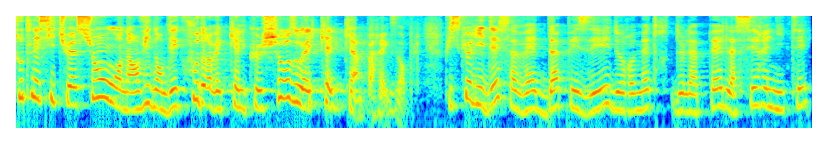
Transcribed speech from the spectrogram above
Toutes les situations où on a envie d'en découdre avec quelque chose ou avec quelqu'un, par exemple. Puisque l'idée, ça va être d'apaiser, de remettre de la paix, de la sérénité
